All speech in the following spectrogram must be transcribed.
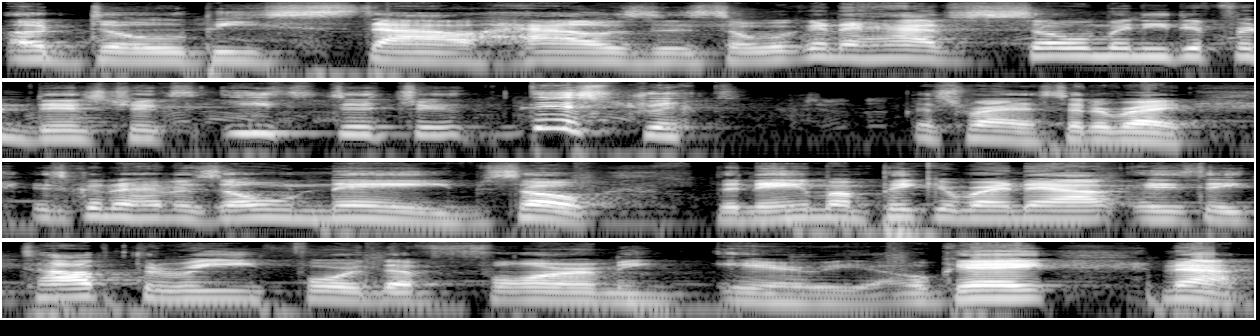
adobe style houses so we're gonna have so many different districts each district district that's right I said it right it's gonna have its own name so the name I'm picking right now is a top three for the farming area okay now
